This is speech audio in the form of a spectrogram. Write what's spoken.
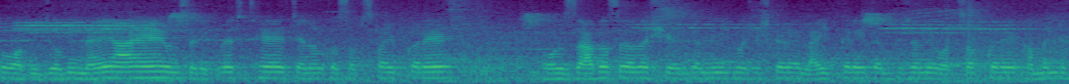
तो अभी जो भी नए आए हैं, उनसे रिक्वेस्ट है चैनल को सब्सक्राइब करें और ज़्यादा से ज़्यादा शेयर करने की कोशिश करें लाइक करें कंफ्यूजन में व्हाट्सअप करें कमेंट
